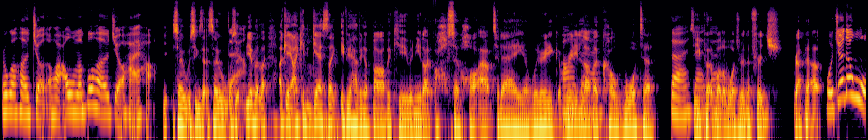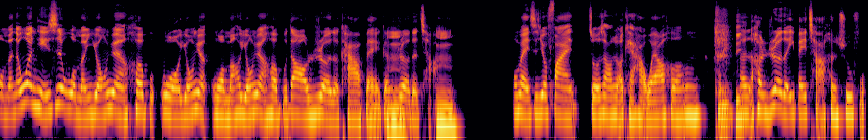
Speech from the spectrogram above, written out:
如果喝酒的话，我们不喝酒还好。 So, so, so, so Yeah. yeah, but like, okay, I can guess like if you're having a barbecue and you're like, oh, so hot out today, I would really, Oh, really love a yeah. cold water. 对 So you 对 put a 对 bottle of water in the fridge, wrap it up. 我觉得我们的问题是我们永远喝不，我永远我们永远喝不到热的咖啡跟嗯热的茶。 Mm. 我每次就放在桌上说，OK，好，我要喝，嗯，很很很热的一杯茶，很舒服，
